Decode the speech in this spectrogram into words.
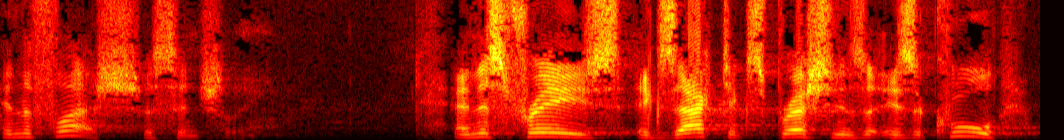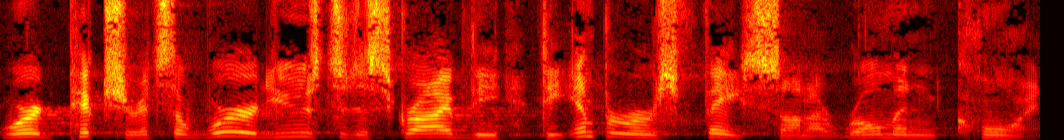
in the flesh, essentially. And this phrase, exact expression, is a, is a cool word picture. It's the word used to describe the, the emperor's face on a Roman coin.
